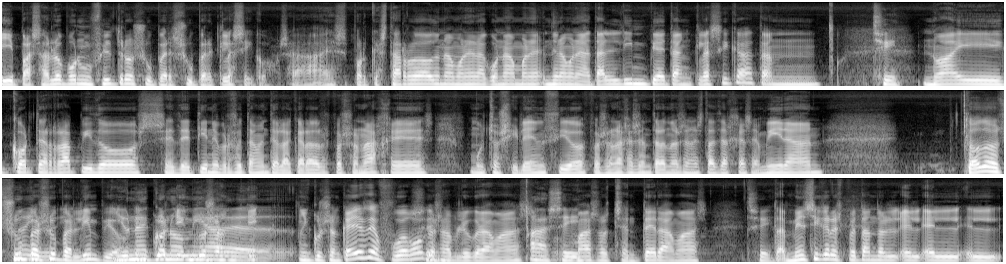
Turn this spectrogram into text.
y pasarlo por un filtro súper, súper clásico. O sea, es porque está rodado de una manera, con una mane- de una manera tan limpia y tan clásica, tan... Sí, No hay cortes rápidos, se detiene perfectamente la cara de los personajes, muchos silencios, personajes entrándose en estancias que se miran. Todo súper, súper limpio. y una Inclu- economía incluso, incluso en Calles de Fuego, Sí. que es una película más, Ah, sí. más ochentera, más... sí. También sigue respetando el- el- el- el-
